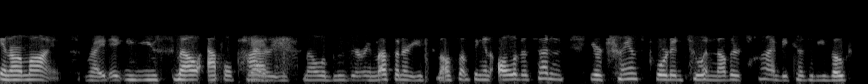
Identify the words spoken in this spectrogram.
in our minds, right? It, you, you smell apple pie yes. or you smell a blueberry muffin or you smell something and all of a sudden you're transported to another time because it evokes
